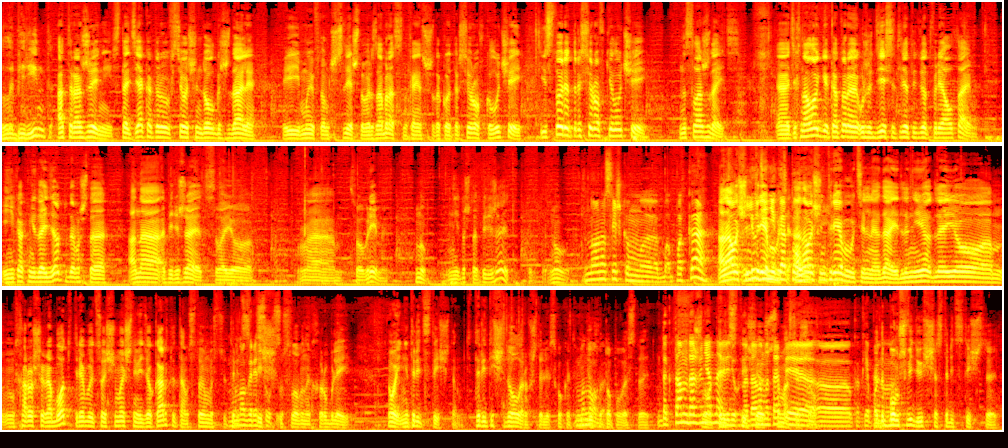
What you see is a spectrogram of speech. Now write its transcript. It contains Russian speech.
Лабиринт отражений. Статья, которую все очень долго ждали, и мы в том числе, чтобы разобраться наконец, что такое трассировка лучей. История трассировки лучей. Наслаждайтесь. Э, Технология, которая уже 10 лет идет в реал-тайм. И никак не дойдет, потому что она опережает свое, э, свое время. Ну, не то, что опережает, ну, Но она слишком э, пока она очень люди не готовы. Она очень требовательная, да, и для нее, для ее хорошей работы требуются очень мощные видеокарты, там, стоимостью 30 Много тысяч ресурсов. условных рублей. Ой, не 30 тысяч, там, 3 тысячи долларов, что ли, сколько это Много. видюха топовая стоит. Так там даже не Вот, одна 30 видюха. На данном этапе, э, как я понял... Это бомж-видюха сейчас 30 тысяч стоит.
